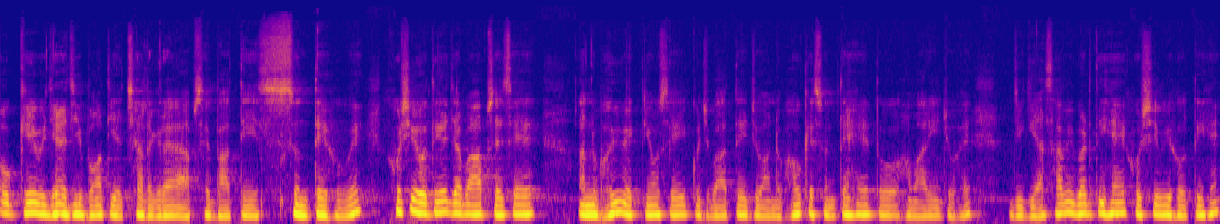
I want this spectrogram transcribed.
ओके okay, विजय जी बहुत ही अच्छा लग रहा है आपसे बातें सुनते हुए। खुशी होती है जब आप जैसे अनुभवी व्यक्तियों से कुछ बातें जो अनुभव के सुनते हैं तो हमारी जो है जिज्ञासा भी बढ़ती है, खुशी भी होती है।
